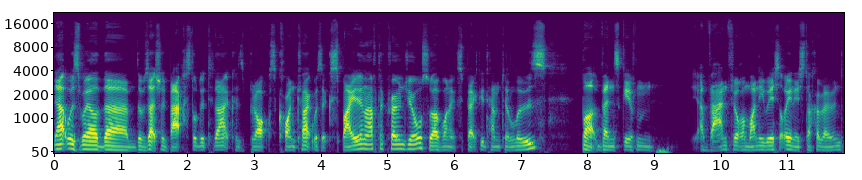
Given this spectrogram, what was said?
That was where the there was actually backstory to that because Brock's contract was expiring after Crown Jewel, so everyone expected him to lose, but Vince gave him a van full of money basically, and he stuck around.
